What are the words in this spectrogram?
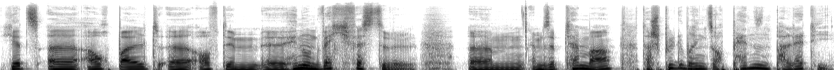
jetzt äh, auch bald äh, auf dem äh, Hin- und Weg-Festival ähm, im September. Da spielt übrigens auch Pensen Paletti.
